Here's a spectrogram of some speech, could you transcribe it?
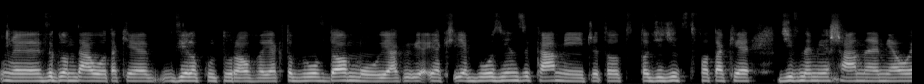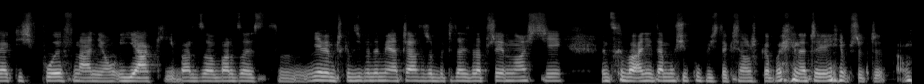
e, wyglądało, takie wielokulturowe, jak to było w domu, jak, jak, jak było z językami, czy to, to dziedzictwo takie dziwne, mieszane miało jakiś wpływ na nią i jaki. Bardzo, bardzo jest, nie wiem, czy kiedyś będę miała czas, żeby czytać dla przyjemności, więc chyba Anita musi kupić tę książkę, bo inaczej jej nie przeczytam.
